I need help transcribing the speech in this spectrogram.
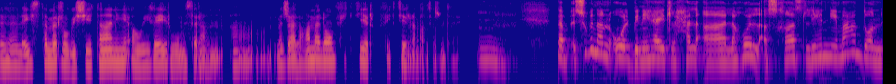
آه، ليستمروا بشيء تاني أو يغيروا مثلا آه، مجال عملهم. في كتير في كتير نماذج مثل هيك طب شو بدنا نقول بنهاية الحلقة لهول الأشخاص اللي هن ما عندهم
